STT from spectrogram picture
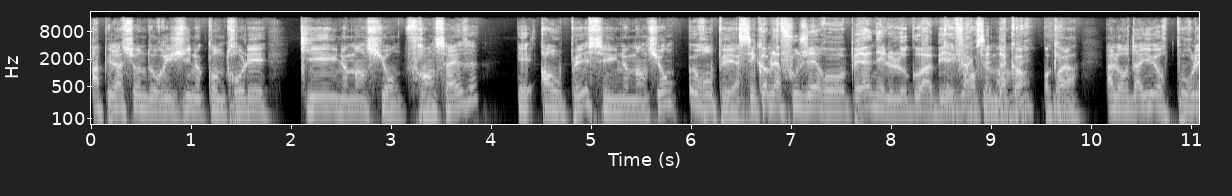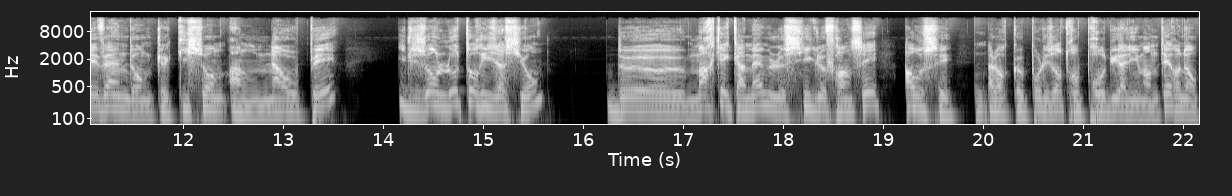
appellation d'origine contrôlée qui est une mention française. Et AOP, c'est une mention européenne. C'est comme la fougère européenne et le logo AB français. Exactement. D'accord. hein. Voilà. Alors d'ailleurs, pour les vins donc qui sont en AOP, ils ont l'autorisation de marquer quand même le sigle français AOC. Mm. Alors que pour les autres produits alimentaires, non.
